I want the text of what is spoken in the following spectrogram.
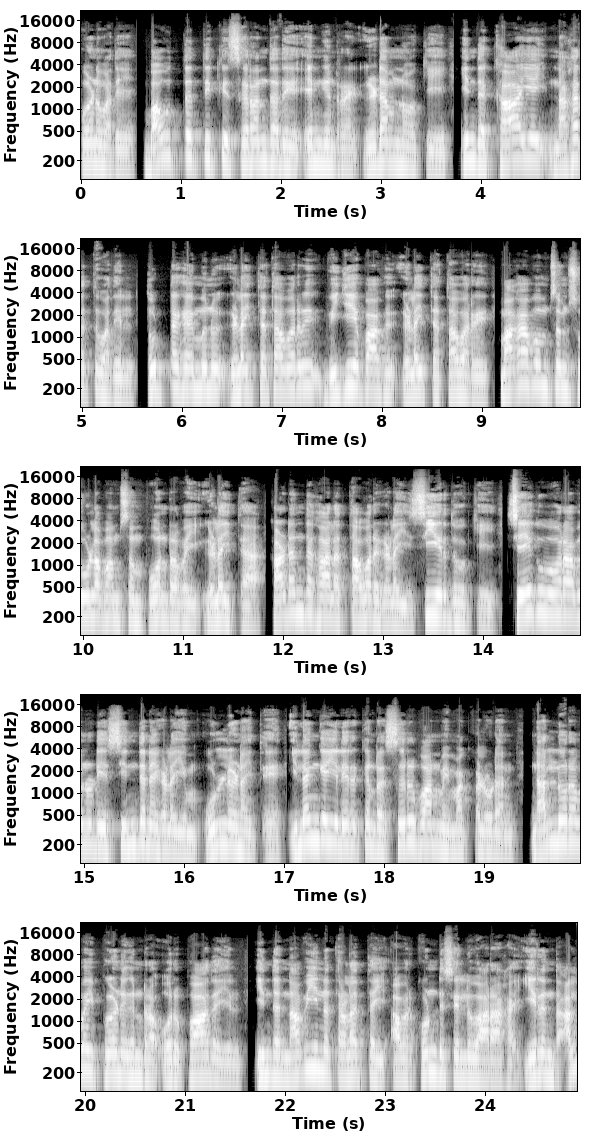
பேணுவதே பௌத்தத்திற்கு சிறந்தது என்கின்ற இடம் நோக்கி இந்த காயை நகர்த்துவதில் துட்டகமுனு இழைத்த தவறு விஜயபாகு இழைத்த தவறு மகாவம்சம் சூழவம்சம் போன்றவை இழைத்த கடந்த கால தவறுகளை சீர்தூக்கி சேகுவோராவினுடைய சிந்தனைகளையும் உள்ளிணைத்து இலங்கையில் இருக்கின்ற சிறுபான்மை மக்களுடன் நல்லுறவை பேணுகின்ற ஒரு பாதையில் இந்த நவீன தளத்தை அவர் கொண்டு செல்லுவாராக இருந்தால்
